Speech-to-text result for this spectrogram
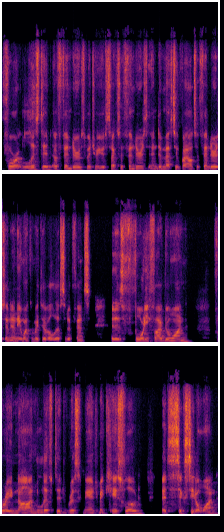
for listed offenders, which are your sex offenders and domestic violence offenders, and anyone convicted of a listed offense, it is 45 to 1. For a non listed risk management caseload, it's 60 to 1.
